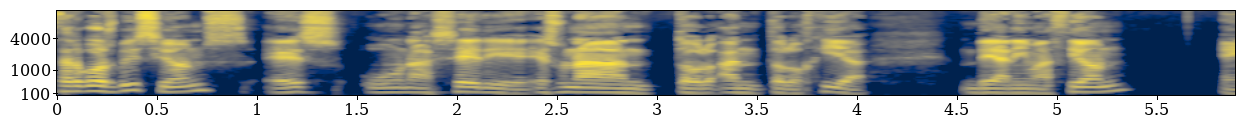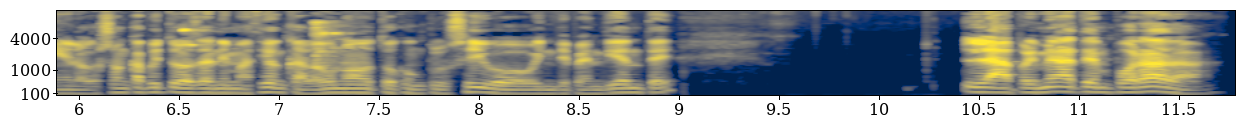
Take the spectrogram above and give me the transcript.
Star Wars Visions es una serie, es una antología de animación, en lo que son capítulos de animación, cada uno autoconclusivo o independiente. La primera temporada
